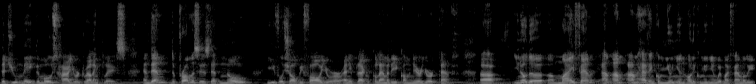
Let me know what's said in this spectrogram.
that you make the Most High your dwelling place, and then the promise is that no evil shall befall you, or any plague or calamity come near your tent. Uh, you know the uh, my family. I'm, I'm I'm having communion, Holy Communion with my family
